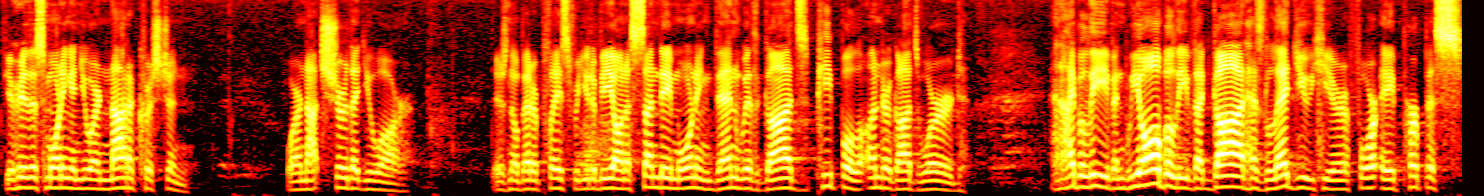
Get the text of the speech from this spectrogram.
If you're here this morning and you are not a Christian or are not sure that you are, there's no better place for you to be on a Sunday morning than with God's people under God's word. And I believe, and we all believe, that God has led you here for a purpose.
